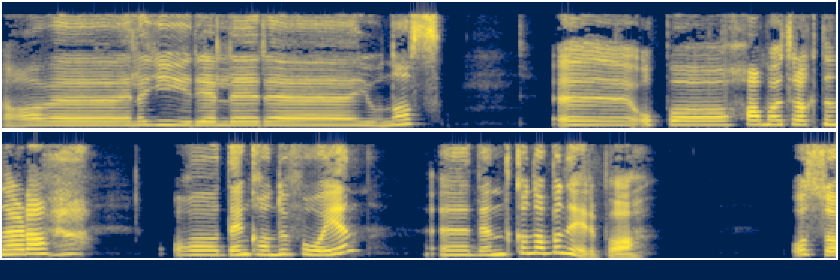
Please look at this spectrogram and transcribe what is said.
av eh, eller Jyri eller eh, Jonas. Eh, oppå Hamar-traktene der, da. Ja. Og den kan du få inn. Eh, Den kan du abonnere på. Og så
